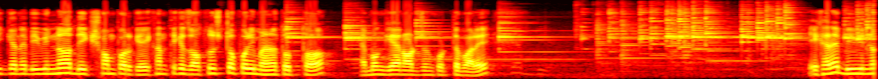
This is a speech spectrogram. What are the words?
বিজ্ঞানের বিভিন্ন দিক সম্পর্কে এখান থেকে যথেষ্ট পরিমাণে তথ্য এবং জ্ঞান অর্জন করতে পারে। এখানে বিভিন্ন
